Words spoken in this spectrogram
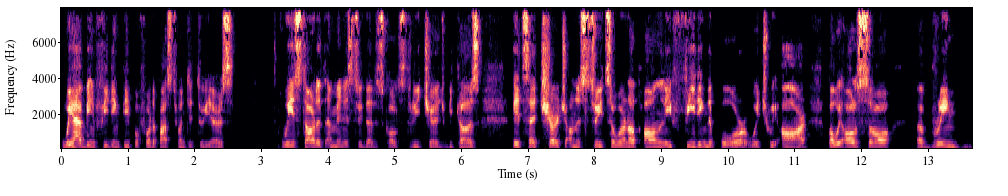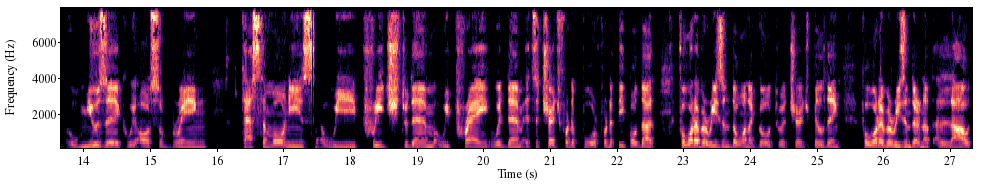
we have been feeding people for the past 22 years we started a ministry that is called Street Church because it's a church on the street. So we're not only feeding the poor, which we are, but we also uh, bring music. We also bring testimonies. We preach to them. We pray with them. It's a church for the poor, for the people that, for whatever reason, don't want to go to a church building. For whatever reason, they're not allowed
